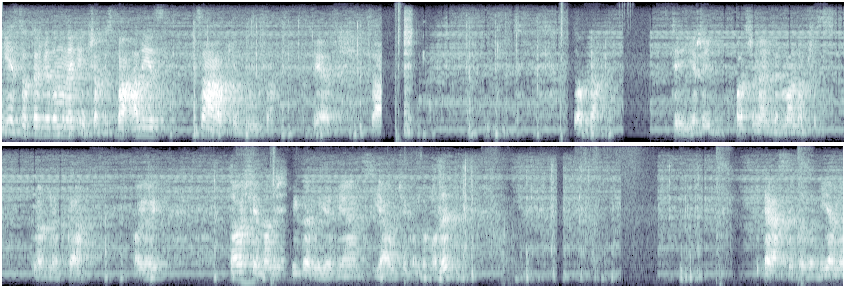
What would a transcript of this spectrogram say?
nie jest to też wiadomo największa wyspa, ale jest całkiem duża. Jest całkiem Dobra. Ty, jeżeli patrzę na Endermana przez lornetkę, ojoj, to się na mnie triggeruje, więc ja uciekam do wody. I teraz tylko zabijemy.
